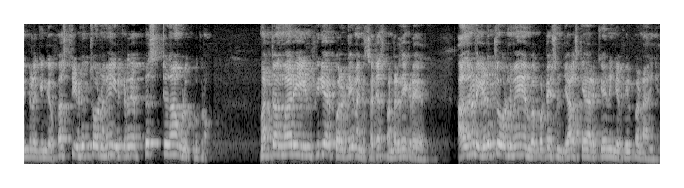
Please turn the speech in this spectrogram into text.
எங்களுக்கு இங்கே ஃபஸ்ட்டு எடுத்தோடனே இருக்கிறதே பெஸ்ட்டு தான் உங்களுக்கு கொடுக்குறோம். மற்றவங்க மாதிரி இன்ஃபீரியர் குவாலிட்டியை நாங்கள் சஜஸ்ட் பண்ணுறதே கிடையாது. அதனால் எடுத்த உடனே நம்ம கொட்டேஷன் ஜாஸ்தியாக இருக்கே நீங்கள் ஃபீல் பண்ணாதீங்க.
